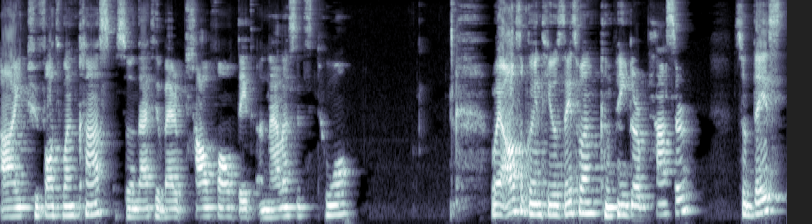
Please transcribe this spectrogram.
I241 class. So that is a very powerful data analysis tool. We're also going to use this one, configure parser. So this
